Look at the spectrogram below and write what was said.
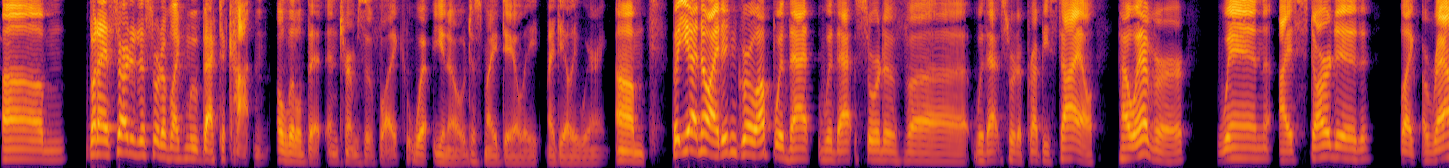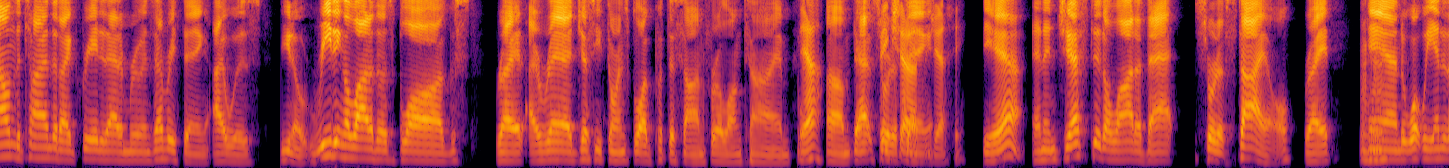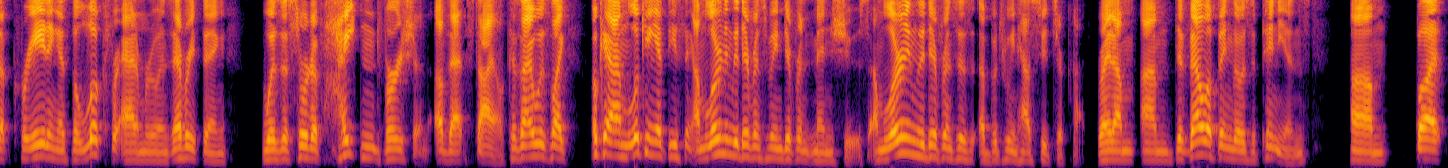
um, but I started to sort of like move back to cotton a little bit in terms of like what you know just my daily my daily wearing. Um, but yeah, no, I didn't grow up with that with that sort of uh, with that sort of preppy style. However, when I started like around the time that I created Adam Ruins Everything, I was you know reading a lot of those blogs. Right, I read Jesse Thorn's blog, put this on for a long time. Yeah. Um, that sort Big of shout out thing. to Jesse. Yeah, and ingested a lot of that sort of style, right? Mhm. And what we ended up creating as the look for Adam Ruins Everything was a sort of heightened version of that style. Because I was like, okay, I'm looking at these things. I'm learning the difference between different men's shoes. I'm learning the differences uh, between how suits are cut, right? I'm I'm developing those opinions. Um, but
